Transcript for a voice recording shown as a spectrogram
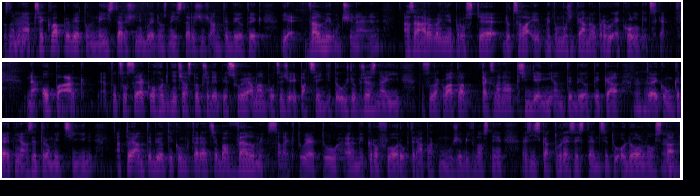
To znamená, hmm. překvapivě to nejstarší nebo jedno z nejstarších antibiotik je velmi účinné a zároveň je prostě docela i, my tomu říkáme opravdu ekologické. Naopak, to, co se jako hodně často předepisuje a mám pocit, že i pacienti to už dobře znají, to jsou taková ta takzvaná třídenní antibiotika, uh-huh. to je konkrétně azitromycín a to je antibiotikum, které třeba velmi selektuje tu eh, mikrofloru, která pak může být vlastně získat tu rezistenci, tu odolnost uh-huh. a mhm.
